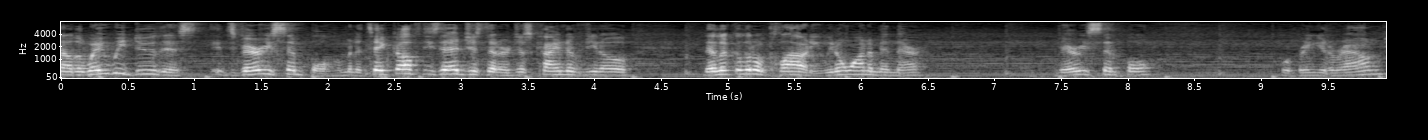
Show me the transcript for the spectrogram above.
Now the way we do this, it's very simple. I'm going to take off these edges that are just kind of, you know, they look a little cloudy. We don't want them in there. Very simple. We'll bring it around.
